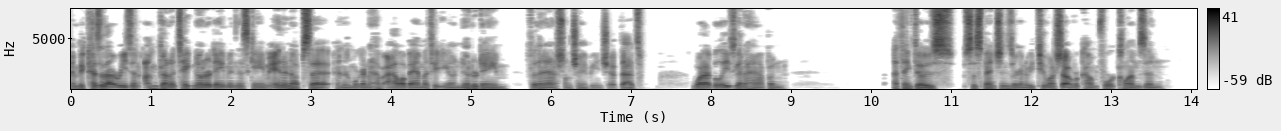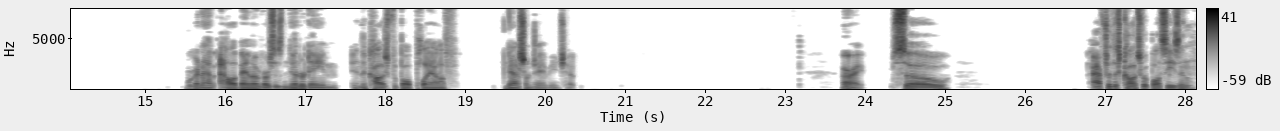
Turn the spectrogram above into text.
And because of that reason, I'm going to take Notre Dame in this game in an upset, and then we're going to have Alabama taking on Notre Dame for the national championship. That's what I believe is going to happen. I think those suspensions are going to be too much to overcome for Clemson. We're going to have Alabama versus Notre Dame in the college football playoff national championship. All right. So after this college football season,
